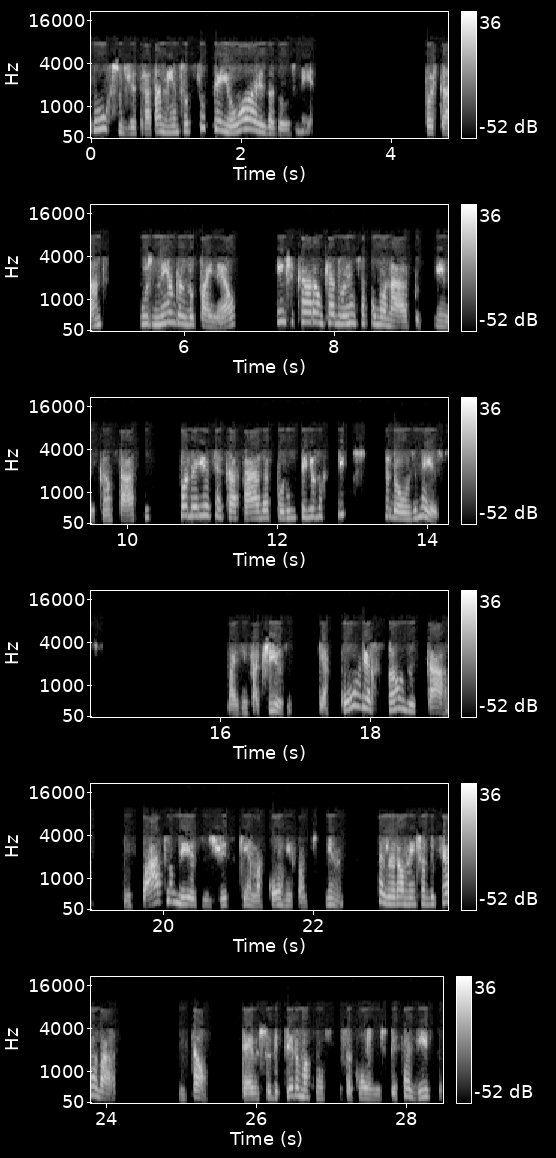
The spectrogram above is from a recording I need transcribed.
cursos de tratamento superiores a 12 meses. Portanto, os membros do painel indicaram que a doença pulmonar por cansaço poderia ser tratada por um período fixo de 12 meses. Mas enfatizo que a conversão do carro em quatro meses de esquema com rifampicina é geralmente observada. Então, deve-se obter uma consulta com um especialista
